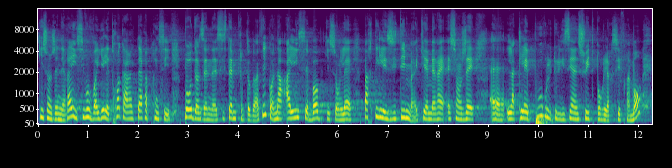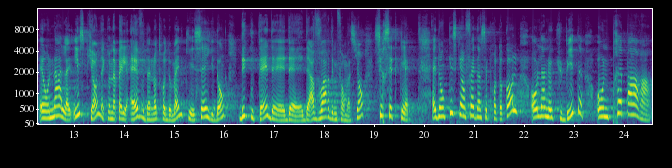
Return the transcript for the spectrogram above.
qui sont générés. Ici, vous voyez les trois caractères principaux dans un système cryptographique. On a Alice et Bob qui sont les parties légitimes qui aimeraient échanger euh, la clé pour l'utiliser ensuite pour leur chiffrement. Et on a l'espionne qu'on appelle Eve dans notre domaine qui essaye donc d'écouter, d'avoir de, l'information sur cette clé. Et donc, qu'est-ce qu'on fait dans ces protocoles? On a nos qubits, on prépare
